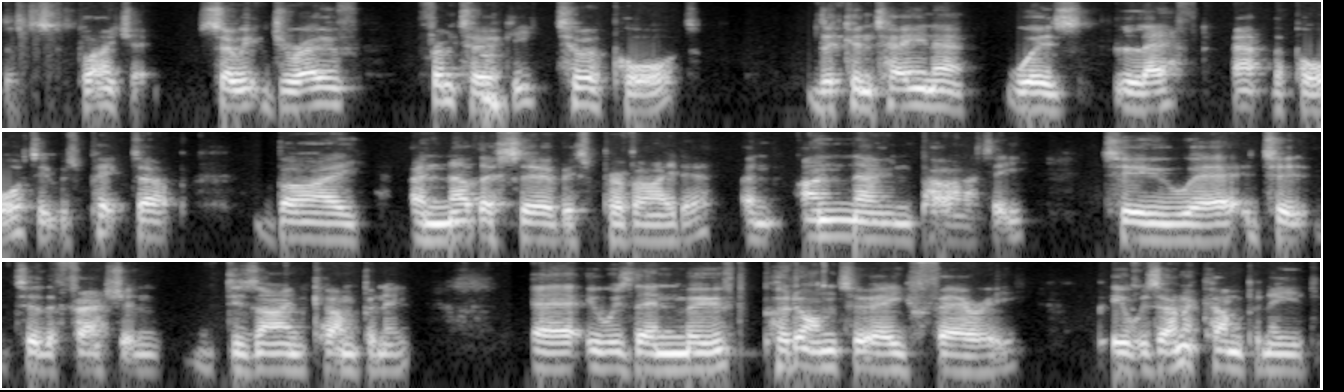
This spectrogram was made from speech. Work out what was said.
the supply chain. So it drove from Turkey to a port. The container was left at the port. It was picked up by another service provider, an unknown party to uh, to, to the fashion design company. Uh, it was then moved, put onto a ferry. It was unaccompanied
